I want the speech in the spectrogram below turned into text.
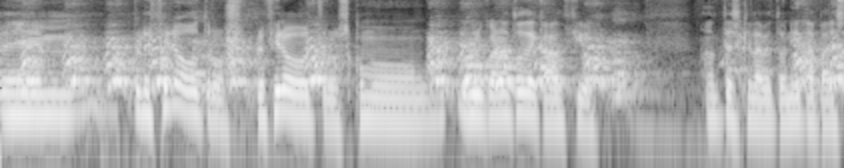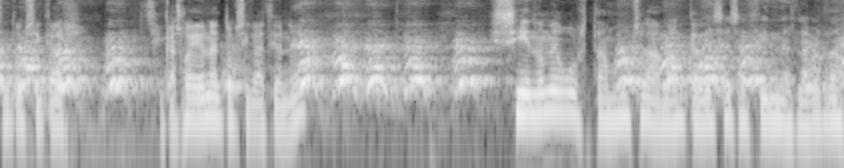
em, prefiero otros, prefiero otros, como gluconato de calcio, antes que la betonita para desintoxicar. Si en caso hay una intoxicación, ¿eh? Sí, no me gusta mucho la marca de esa Fitness, la verdad.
